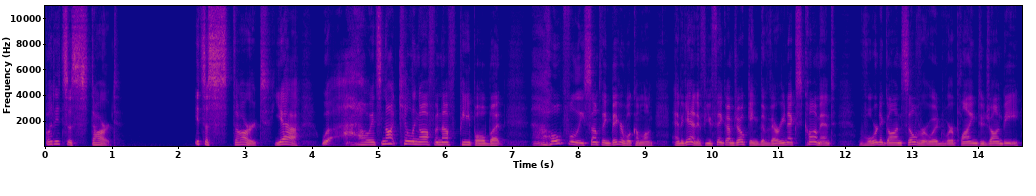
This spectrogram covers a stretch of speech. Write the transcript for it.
but it's a start. It's a start. Yeah, oh, it's not killing off enough people, but uh, hopefully something bigger will come along. And again, if you think I'm joking, the very next comment, Vortigon Silverwood, we're applying to John B.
